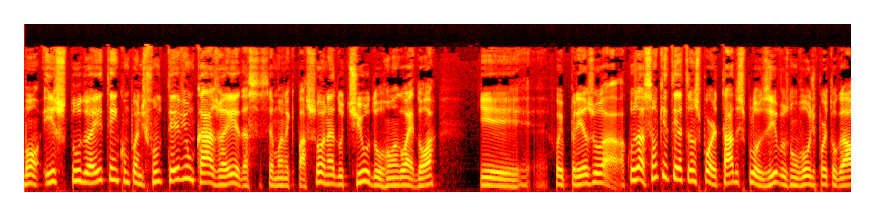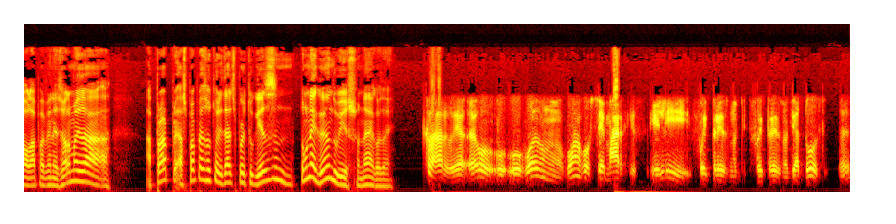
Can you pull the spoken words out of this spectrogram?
Bom, isso tudo aí tem como pano de fundo. Teve um caso aí dessa semana que passou, né, do tio do Juan Guaidó, que foi preso. A acusação que teria transportado explosivos num voo de Portugal lá para Venezuela, mas a, própria, as próprias autoridades portuguesas estão negando isso, né, Godoy? Claro, é, é o, o, Juan, Juan José Marques, ele foi preso no, foi preso no dia 12, né,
